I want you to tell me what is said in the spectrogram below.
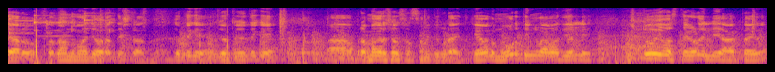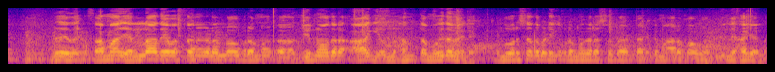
ಯಾರು ಸದಾನಂದ ಮಾಜಿ ಅವರ ಅಧ್ಯಕ್ಷರಾದ್ದಾರೆ ಜೊತೆಗೆ ಜೊತೆ ಜೊತೆಗೆ ಆ, ಬ್ರಹ್ಮಕಲಶೋತ್ಸವ ಸಮಿತಿ ಕೂಡ ಆಯಿತು. ಕೇವಲ ಮೂರು ತಿಂಗಳ ಅವಧಿಯಲ್ಲಿ ಇಷ್ಟು ವ್ಯವಸ್ಥೆಗಳು ಇಲ್ಲಿ ಆಗ್ತಾ ಇದೆ. ಅಂದರೆ ಸಾಮಾನ್ಯ ಎಲ್ಲ ದೇವಸ್ಥಾನಗಳಲ್ಲೂ ಬ್ರಹ್ಮ ಜೀರ್ಣೋದರ ಆಗಿ ಒಂದು ಹಂತ ಮುಗಿದ ಮೇಲೆ ಒಂದು ವರ್ಷದ ಬಳಿಕ ಬ್ರಹ್ಮಗರಶದ ಕಾರ್ಯಕ್ರಮ ಆರಂಭವಾಗುತ್ತೆ ಇಲ್ಲಿ ಹಾಗೆ ಅಲ್ಲ.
